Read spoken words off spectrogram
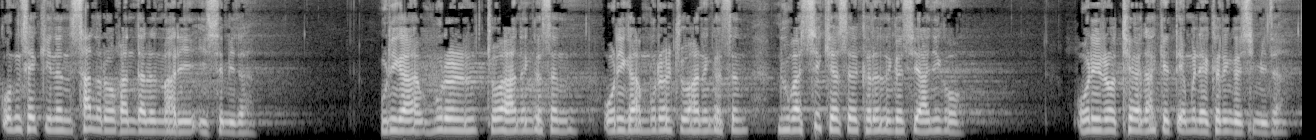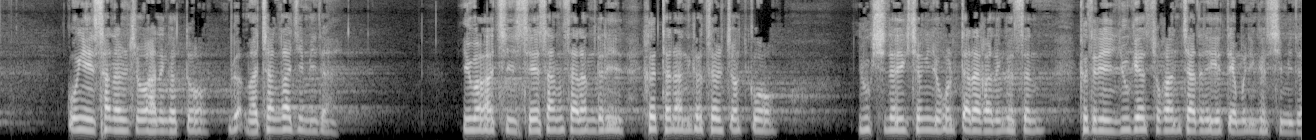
꽁 새끼는 산으로 간다는 말이 있습니다. 우리가 물을 좋아하는 것은 오리가 물을 좋아하는 것은 누가 시켜서 그러는 것이 아니고 오리로 태어났기 때문에 그런 것입니다. 꽁이 산을 좋아하는 것도 마찬가지입니다. 이와 같이 세상 사람들이 허탄한 것을 쫓고 육신의 정욕을 따라가는 것은 그들이 육에 속한 자들이기 때문인 것입니다.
